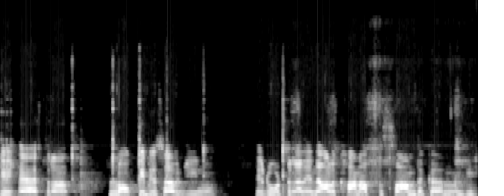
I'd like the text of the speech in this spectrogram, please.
ਕੇ ਇਸ ਤਰ੍ਹਾਂ ਲੌਕੀ ਦੀ ਸਬਜ਼ੀ ਨੂੰ ਤੇ ਰੋਟੀਆਂ ਦੇ ਨਾਲ ਖਾਣਾ ਪਸੰਦ ਕਰਨਗੇ।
